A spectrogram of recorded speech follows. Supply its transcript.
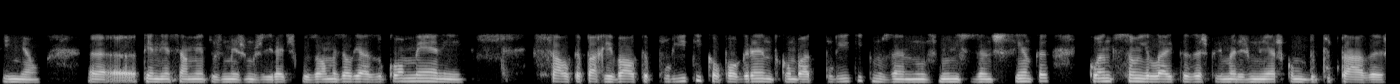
tinham uh, tendencialmente os mesmos direitos que os homens. Aliás, o Khomeini salta para a ribalta política ou para o grande combate político nos anos, no início dos anos 60, quando são eleitas as primeiras mulheres como deputadas.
